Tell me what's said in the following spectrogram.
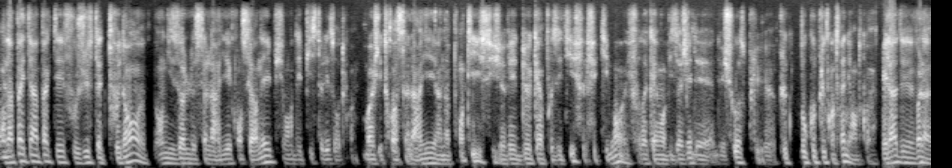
On n'a pas été impacté, il faut juste être prudent. On isole le salarié concerné, puis on dépiste les autres. Moi j'ai trois salariés, un apprenti. Si j'avais deux cas positifs, effectivement, il faudrait quand même envisager des, choses beaucoup plus contraignantes. Quoi. Et là, voilà,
